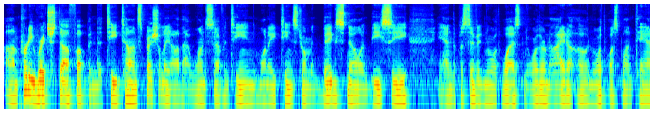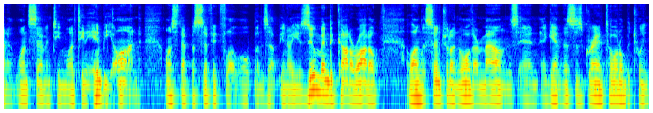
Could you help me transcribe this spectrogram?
Um, pretty rich stuff up in the Teton, especially out of that 117, 118 storm, and big snow in BC and the Pacific Northwest, northern Idaho, northwest Montana, 117, 118, and beyond once that Pacific flow opens up. You know, you zoom into Colorado along the central and northern mountains, and again, this is grand total between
